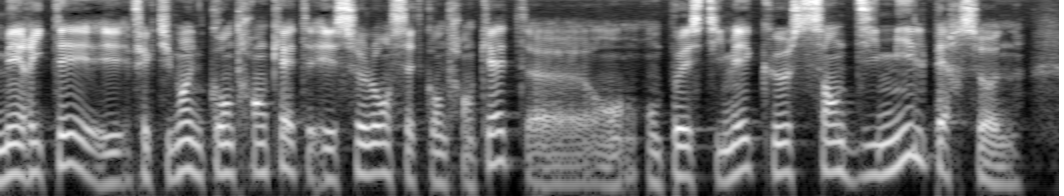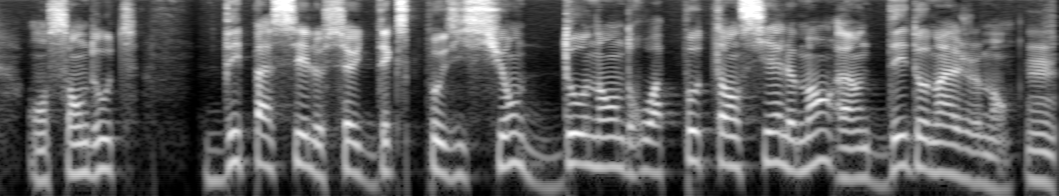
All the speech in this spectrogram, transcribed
méritaient effectivement une contre-enquête. Et selon cette contre-enquête, euh, on, peut estimer que 110 000 personnes ont sans doute dépasser le seuil d'exposition, donnant droit potentiellement à un dédommagement. Hmm.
